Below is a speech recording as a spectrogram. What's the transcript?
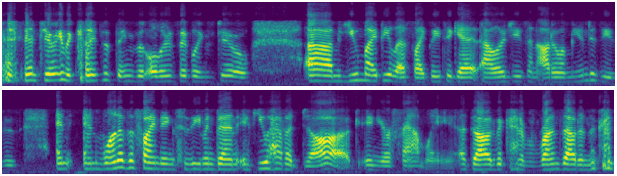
and doing the kinds of things that older siblings do, um, you might be less likely to get allergies and autoimmune diseases. And and one of the findings has even been if you have a dog in your family, a dog that kind of runs out in the country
